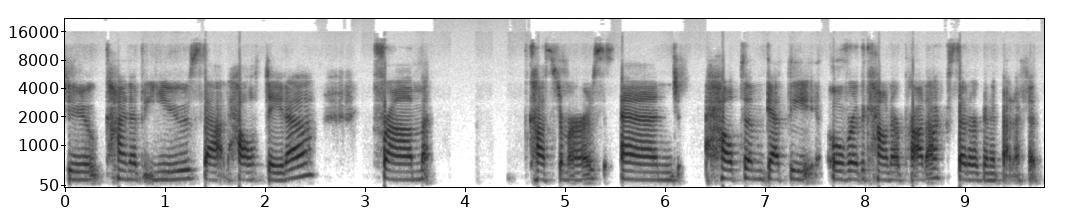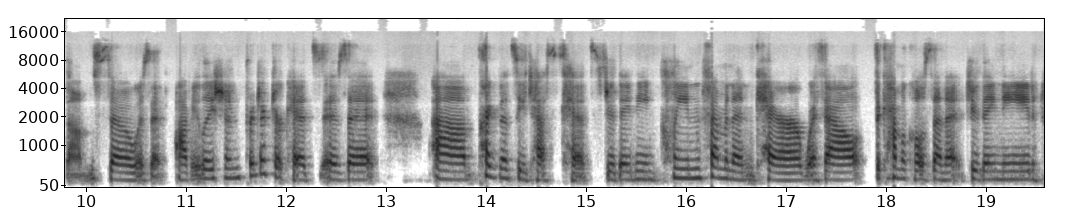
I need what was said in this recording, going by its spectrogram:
to kind of use that health data from customers and help them get the over the counter products that are going to benefit them. So, is it ovulation predictor kits? Is it um, pregnancy test kits? Do they need clean feminine care without the chemicals in it? Do they need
